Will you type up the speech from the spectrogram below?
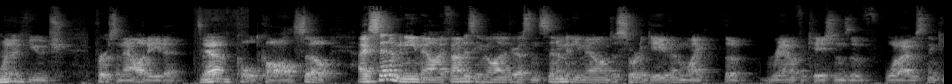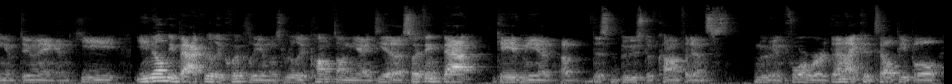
what a huge personality to, to Mm-hmm. Yeah. cold call. So I sent him an email. I found his email address and sent him an email and just sort of gave him like the ramifications of what I was thinking of doing. And he emailed me back really quickly and was really pumped on the idea. So I think that gave me a, a, this boost of confidence moving forward. Then I could tell people,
